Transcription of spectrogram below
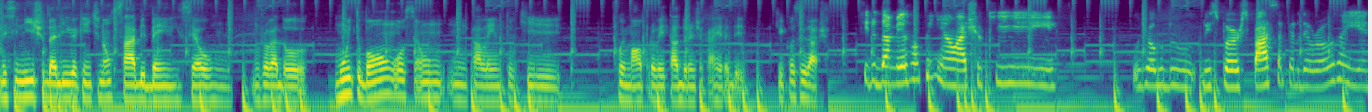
nesse nicho da liga que a gente não sabe bem se é um, um jogador muito bom ou se é um, um talento que foi mal aproveitado durante a carreira dele. O que, que vocês acham? Filho da mesma opinião. Acho que o jogo do, do Spurs passa pelo DeRozan e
